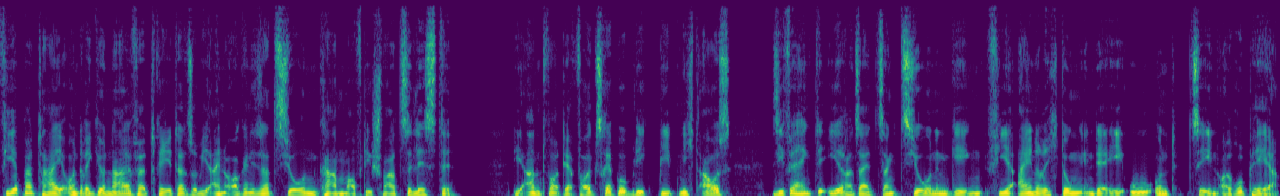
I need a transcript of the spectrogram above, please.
Vier Partei- und Regionalvertreter sowie eine Organisation kamen auf die schwarze Liste. Die Antwort der Volksrepublik blieb nicht aus, sie verhängte ihrerseits Sanktionen gegen vier Einrichtungen in der EU und zehn Europäer.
